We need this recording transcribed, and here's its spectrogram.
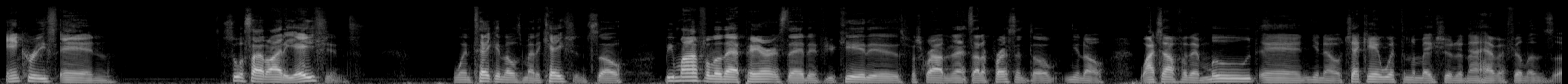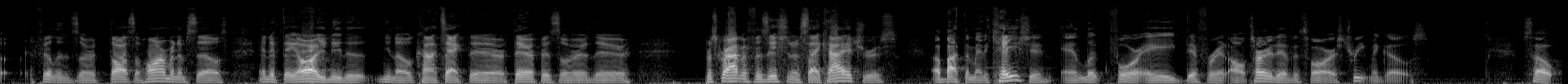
increase in suicidal ideations when taking those medications. So be mindful of that, parents. That if your kid is prescribed an antidepressant, to you know watch out for their mood and you know check in with them to make sure they're not having feelings, uh, feelings or thoughts of harming themselves. And if they are, you need to you know contact their therapist or their prescribing physician or psychiatrist about the medication and look for a different alternative as far as treatment goes. So,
